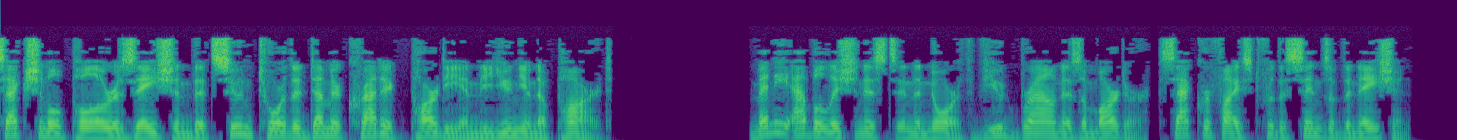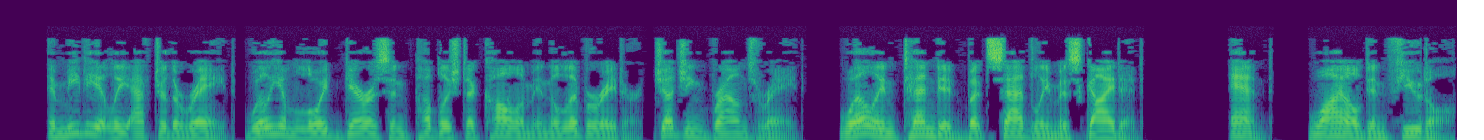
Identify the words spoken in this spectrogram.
sectional polarization that soon tore the Democratic Party and the Union apart. Many abolitionists in the North viewed Brown as a martyr, sacrificed for the sins of the nation. Immediately after the raid, William Lloyd Garrison published a column in The Liberator, judging Brown's raid, "...well intended but sadly misguided", and "...wild and futile."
